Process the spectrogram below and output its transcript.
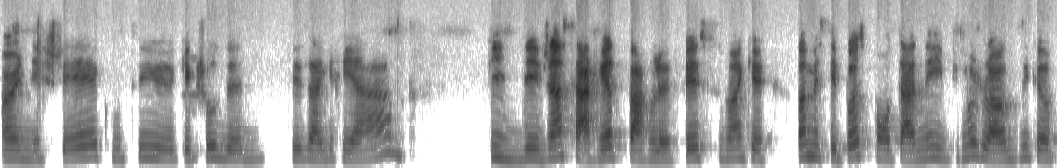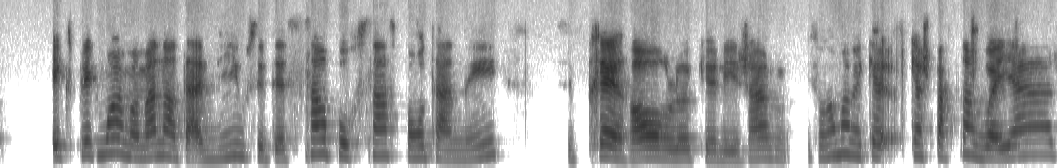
un échec ou quelque chose de désagréable. Puis des gens s'arrêtent par le fait souvent que Ah, mais c'est pas spontané. Puis moi, je leur dis comme explique-moi un moment dans ta vie où c'était 100% spontané. C'est très rare là, que les gens. Ils sont comme, mais quand je partais en voyage,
